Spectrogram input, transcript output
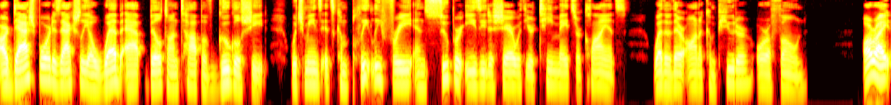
Our dashboard is actually a web app built on top of Google Sheet, which means it's completely free and super easy to share with your teammates or clients whether they're on a computer or a phone. All right,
